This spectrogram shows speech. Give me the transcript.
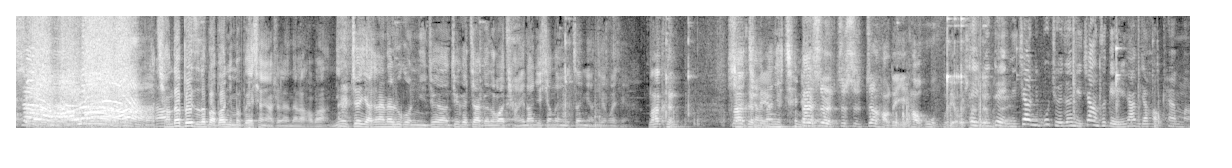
上好了。啊，抢到杯子的宝宝，你们不要抢雅诗兰黛了，好吧？因为这雅诗兰黛，如果你这样这个价格的话，抢一单就相当于挣两千块钱。那肯，那肯定但是这是正好的一套护肤流程，哎，对对不对，你这样你不觉得你这样子给人家比较好看吗？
